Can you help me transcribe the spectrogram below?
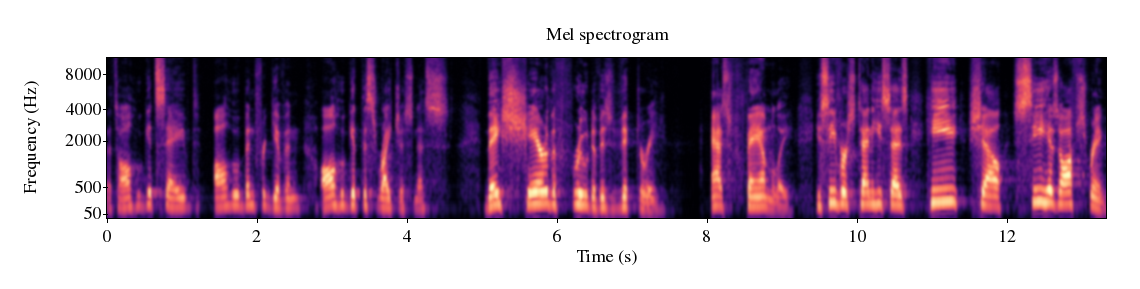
that's all who get saved, all who have been forgiven, all who get this righteousness, they share the fruit of his victory as family. You see, verse 10, he says, He shall see his offspring.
